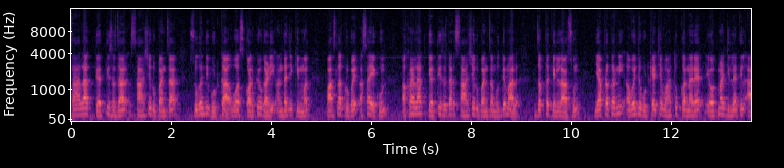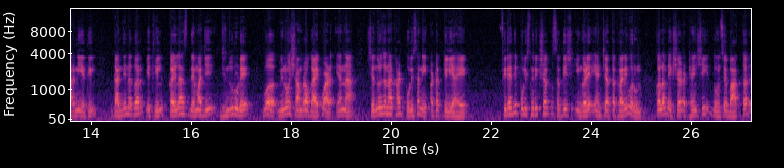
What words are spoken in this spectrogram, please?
सहा लाख तेहतीस हजार सहाशे रुपयांचा सुगंधी गुटखा व स्कॉर्पिओ गाडी अंदाजे किंमत पाच लाख रुपये असा एकूण अकरा लाख तेहतीस हजार सहाशे रुपयांचा मुद्देमाल जप्त केलेला असून या प्रकरणी अवैध गुटख्याची वाहतूक करणाऱ्या यवतमाळ जिल्ह्यातील आर्णी येथील गांधीनगर येथील कैलास देमाजी झिंजुरुडे व विनोद शामराव गायकवाड यांना शेंदुरजनाघाट पोलिसांनी अटक केली आहे. फिर्यादी पोलीस निरीक्षक सतीश इंगळे यांच्या तक्रारीवरून कलम एकशे अठ्ठ्याऐंशी दोनशे बहात्तर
